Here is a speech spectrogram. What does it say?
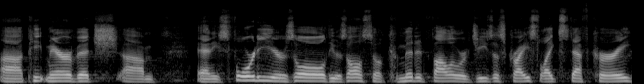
uh, Pete Maravich, um, and he's 40 years old. He was also a committed follower of Jesus Christ, like Steph Curry.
